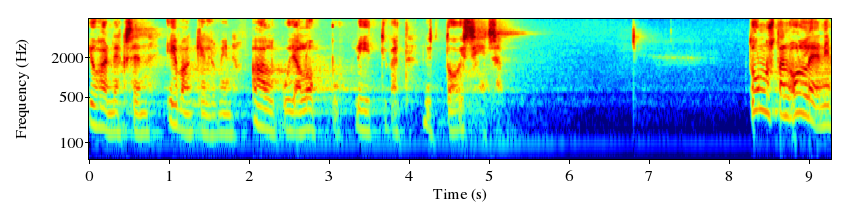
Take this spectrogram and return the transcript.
Johanneksen evankeliumin alku ja loppu liittyvät nyt toisiinsa. Tunnustan olleeni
